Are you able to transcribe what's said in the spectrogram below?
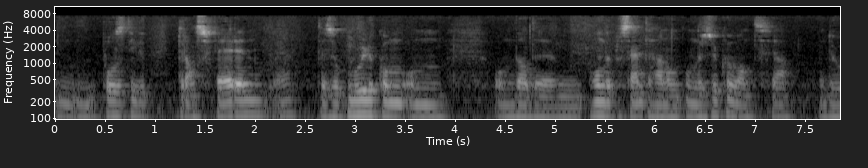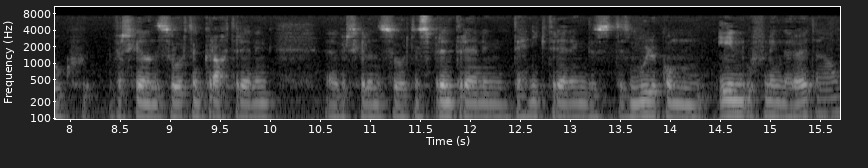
een positieve transfer in. Ja. Het is ook moeilijk om, om, om dat um, 100% te gaan on onderzoeken, want ja, ik doe ook verschillende soorten krachttraining, verschillende soorten sprinttraining, techniektraining, dus het is moeilijk om één oefening eruit te halen.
